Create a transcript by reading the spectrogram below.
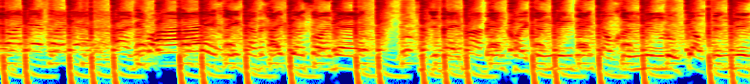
งไอ้ไม่บ่ไอ้เคยเคยไปขายเครื่องซอยแม่ถ้าจะได้มาแบ่งข่อยครึ่งหนึ่งแบ่งเจ้าครึ่งหนึ่งลูกเจ้าครึ่งหนึ่ง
